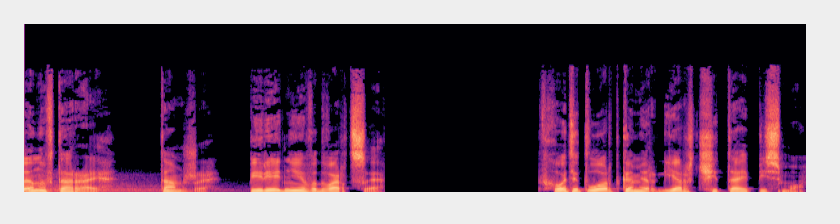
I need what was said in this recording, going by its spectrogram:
Сцена вторая. Там же. Передняя во дворце. Входит лорд Камергер, читая письмо.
